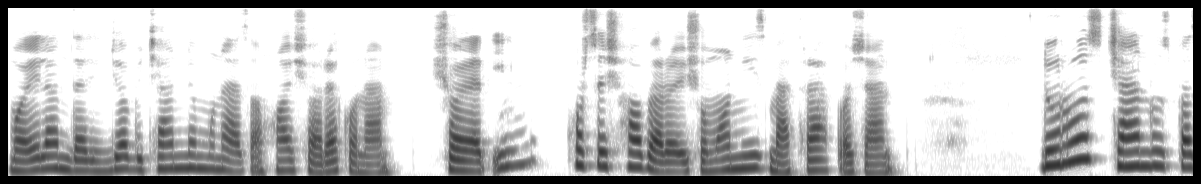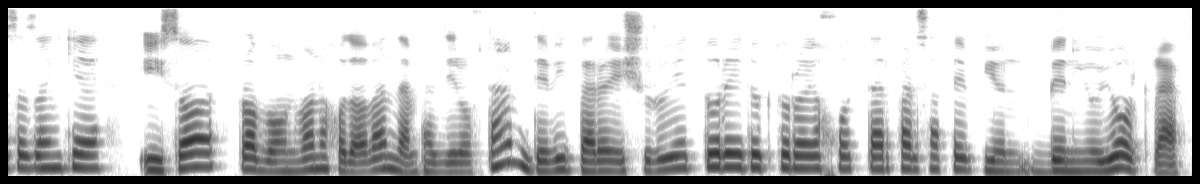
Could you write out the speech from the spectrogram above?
مایلم در اینجا به چند نمونه از آنها اشاره کنم. شاید این پرسش ها برای شما نیز مطرح باشند. درست چند روز پس از آنکه عیسی را به عنوان خداوندم پذیرفتم دوید برای شروع دوره دکترای خود در فلسفه به نیویورک رفت.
